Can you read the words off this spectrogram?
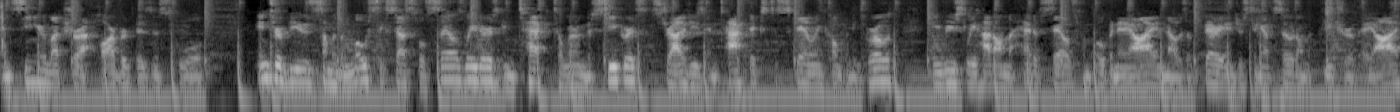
and senior lecturer at Harvard Business School, interviews some of the most successful sales leaders in tech to learn the secrets, strategies, and tactics to scaling company growth. He recently had on the head of sales from OpenAI, and that was a very interesting episode on the future of AI.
